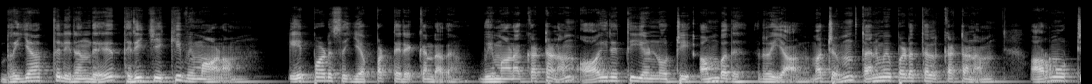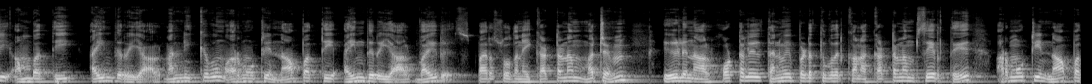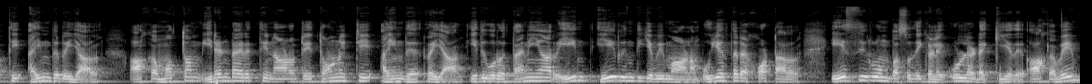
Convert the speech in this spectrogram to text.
ரியாத்தில் இருந்து திருச்சிக்கு விமானம். ஏற்பாடு செய்யப்பட்டிருக்கின்றது. விமான கட்டணம் ஆயிரத்தி எண்ணூற்றி ஐம்பது ரியால் மற்றும் தனிமைப்படுத்தல் கட்டணம் அறுநூற்றி ஐம்பத்தி ஐந்து ரியால் மன்னிக்கவும் அறுநூற்றி நாற்பத்தி ஐந்து ரியால். வைரஸ் பரிசோதனை கட்டணம் மற்றும் ஏழு நாள் ஹோட்டலில் தனிமைப்படுத்துவதற்கான கட்டணம் சேர்த்து அறுநூற்றி நாற்பத்தி ஐந்து ரியால். ஆக மொத்தம் இரண்டாயிரத்தி நானூற்றி தொண்ணூற்றி ஐந்து ரியால். இது ஒரு தனியார் ஏர் இந்திய விமானம் உயர்தர ஹோட்டல் ஏசி ரூம் வசதிகளை உள்ளடக்கியது. ஆகவே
